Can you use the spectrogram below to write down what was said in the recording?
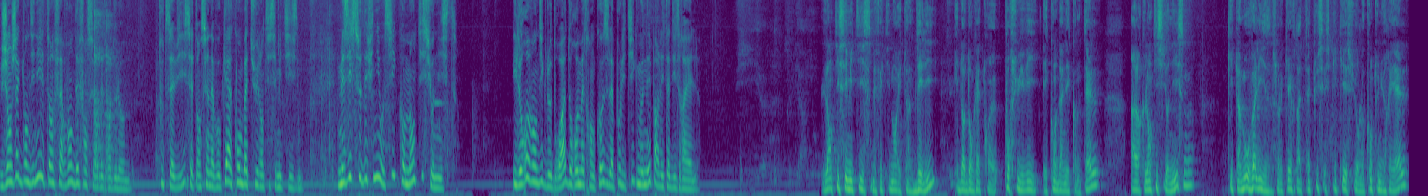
Jean-Jacques Gandini est un fervent défenseur des droits de l'homme. Toute sa vie, cet ancien avocat a combattu l'antisémitisme. Mais il se définit aussi comme antisioniste. Il revendique le droit de remettre en cause la politique menée par l'État d'Israël. L'antisémitisme, effectivement, est un délit et doit donc être poursuivi et condamné comme tel, alors que l'antisionisme, qui est un mot valise sur lequel il faudrait peut-être plus expliquer sur le contenu réel,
